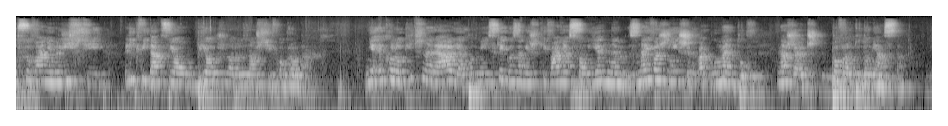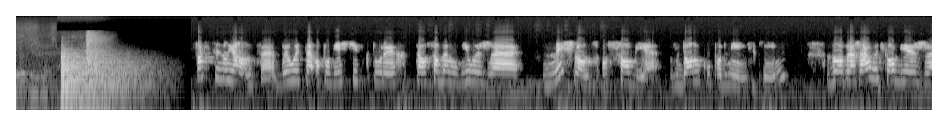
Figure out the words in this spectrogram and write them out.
usuwaniem liści, likwidacją bioróżnorodności w ogrodach. Nieekologiczne realia podmiejskiego zamieszkiwania są jednym z najważniejszych argumentów na rzecz powrotu do miasta. Fascynujące. Były te opowieści, w których te osoby mówiły, że myśląc o sobie w domku podmiejskim, wyobrażały sobie, że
